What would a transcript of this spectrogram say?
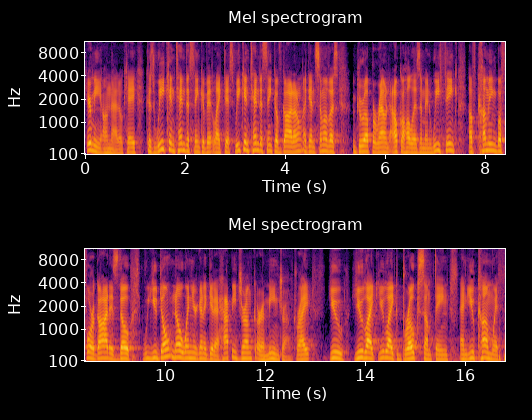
Hear me on that, okay? Because we can tend to think of it like this. We can tend to think of God. I don't, again, some of us grew up around alcoholism, and we think of coming before God as though you don't know when you're going to get a happy drunk or a mean drunk, right? You, you like, you like broke something, and you come with,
